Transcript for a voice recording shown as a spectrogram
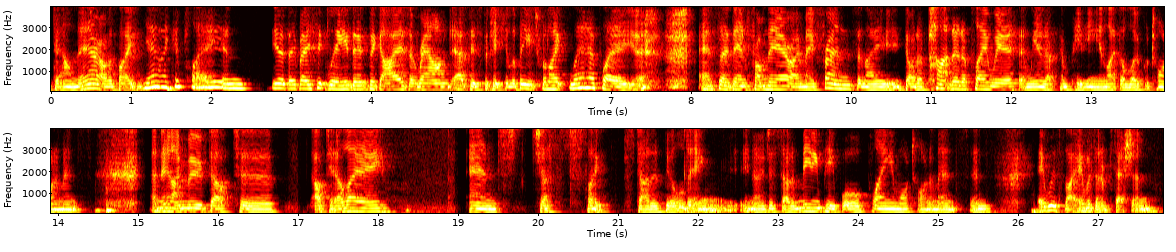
down there. I was like, yeah, I can play, and you know, they basically the, the guys around at this particular beach were like, let her play, you know. And so then from there I made friends and I got a partner to play with and we ended up competing in like the local tournaments. And then I moved up to up to LA and just like started building, you know, just started meeting people, playing in more tournaments and it was like it was an obsession.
